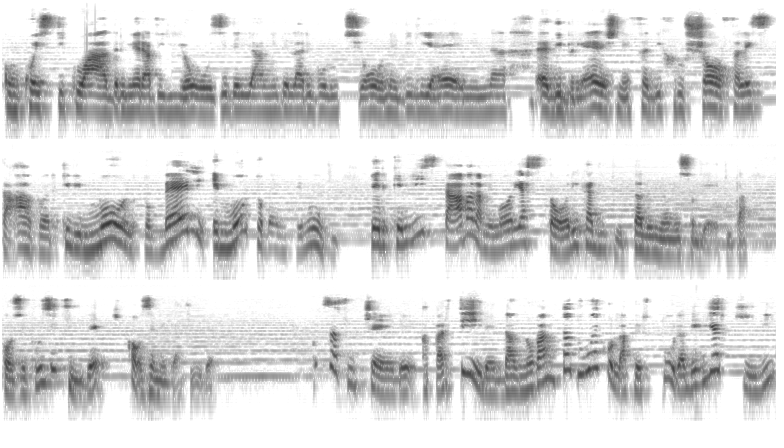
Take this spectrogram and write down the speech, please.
con questi quadri meravigliosi degli anni della rivoluzione, di Lenin, eh, di Brezhnev, di Khrushchev, le statue, archivi molto belli e molto ben tenuti, perché lì stava la memoria storica di tutta l'Unione Sovietica, cose positive e cose negative. Cosa succede? A partire dal 92, con l'apertura degli archivi,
